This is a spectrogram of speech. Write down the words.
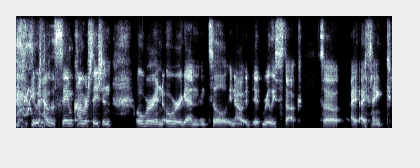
we would have the same conversation over and over again until, you know, it, it really stuck. So I, I think,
